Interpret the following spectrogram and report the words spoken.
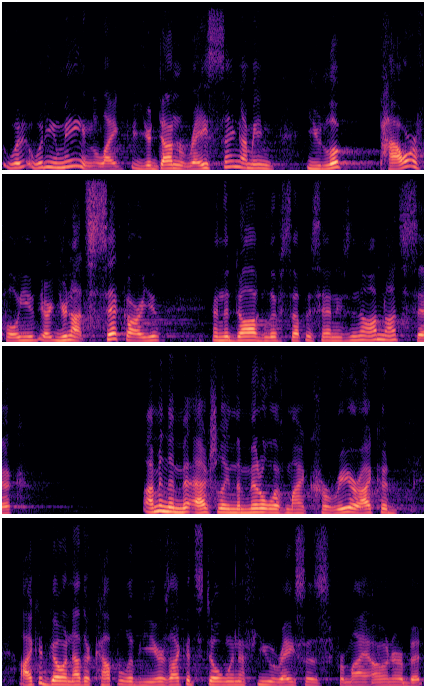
what, what do you mean? Like, you're done racing? I mean, you look powerful. You, you're not sick, are you? And the dog lifts up his head and he says, No, I'm not sick. I'm in the, actually in the middle of my career. I could, I could go another couple of years. I could still win a few races for my owner, but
